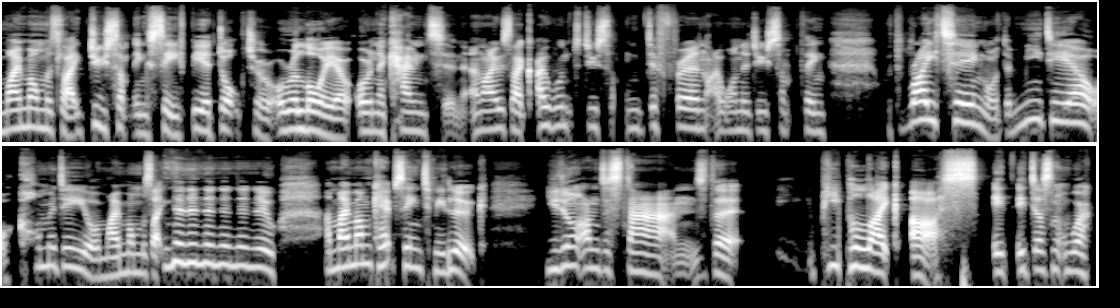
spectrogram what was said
My mum was like, do something safe, be a doctor or a lawyer or an accountant. And I was like, I want to do something different. I want to do something with writing or the media or comedy. Or my mum was like, no, no, no, no, no, no. And my mum kept saying to me, look, you don't understand that people like us it, it doesn't work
